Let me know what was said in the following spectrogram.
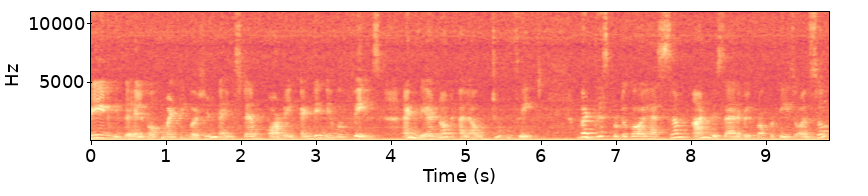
read with the help of multi-version timestamp ordering and they never fails and they are not allowed to wait. But this protocol has some undesirable properties also.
